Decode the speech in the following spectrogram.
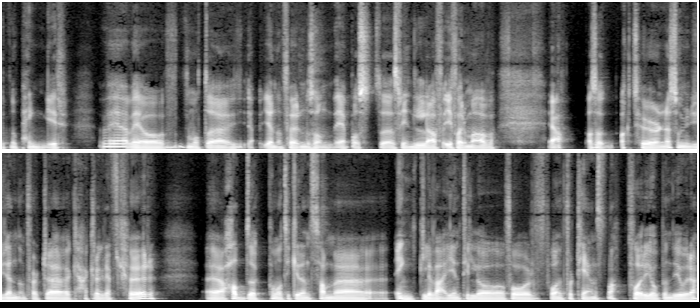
ut noe penger ved, ved, å på en måte gjennomføre noe sånn e-postsvindel i form av ja, altså aktørene som gjennomførte hackerangrep før, hadde på en måte ikke den samme enkle veien til å få, få en fortjeneste for jobben de gjorde.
